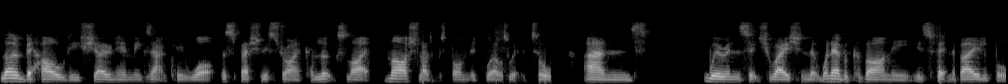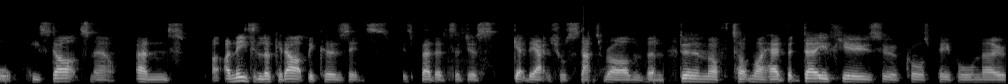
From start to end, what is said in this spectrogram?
lo and behold, he's shown him exactly what a specialist striker looks like. Martial hasn't responded well to it at all. And we're in the situation that whenever Cavani is fit and available, he starts now. And I need to look it up because it's it's better to just get the actual stats rather than doing them off the top of my head. But Dave Hughes, who of course people know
